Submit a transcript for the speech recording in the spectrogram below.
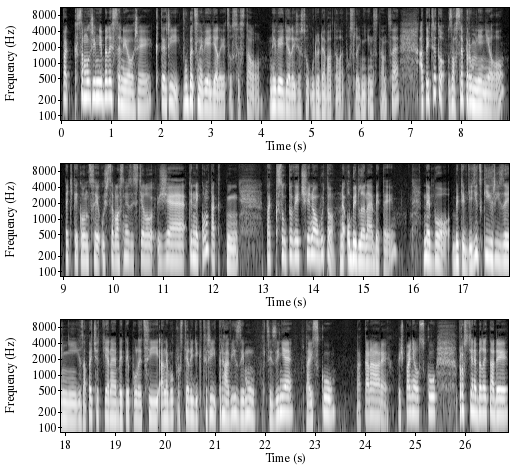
Pak samozřejmě byli seniori, kteří vůbec nevěděli, co se stalo. Nevěděli, že jsou u dodavatele poslední instance. A teď se to zase proměnilo. Teď ke konci už se vlastně zjistilo, že ty nekontaktní, tak jsou to většinou buď to neobydlené byty, nebo byty v dědických řízeních, zapečetěné byty policií, anebo prostě lidi, kteří tráví zimu v cizině, v Tajsku, na Kanárech, ve Španělsku, prostě nebyli tady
